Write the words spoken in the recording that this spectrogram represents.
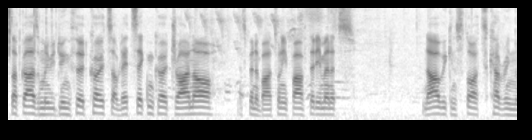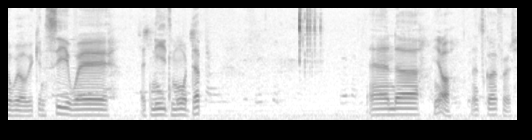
What's up guys, I'm going to be doing third coats. I've let second coat dry now. It's been about 25-30 minutes. Now we can start covering the wheel. We can see where it needs more dip. And uh, yeah, let's go for it.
